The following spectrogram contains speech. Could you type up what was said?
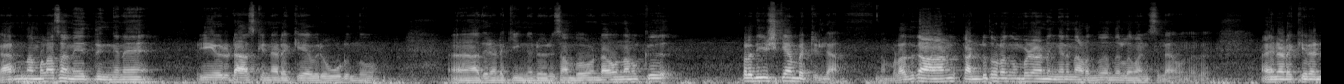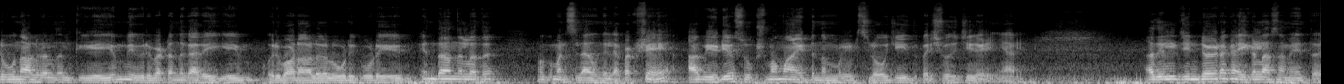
കാരണം നമ്മൾ ആ സമയത്ത് ഇങ്ങനെ ഈ ഒരു ടാസ്കിനിടയ്ക്ക് അവർ ഓടുന്നു. അതിനിടയ്ക്ക് ഇങ്ങനെ ഒരു സംഭവം ഉണ്ടാവും. നമുക്ക് പ്രതീക്ഷിക്കാൻ പറ്റില്ല. നമ്മളത് കാ കണ്ടു തുടങ്ങുമ്പോഴാണ് ഇങ്ങനെ നടന്നു എന്നുള്ളത് മനസ്സിലാവുന്നത്. അതിനിടയ്ക്ക് രണ്ട് മൂന്ന് ആളുകൾ നിൽക്കുകയും ഇവർ പെട്ടെന്ന് കരയുകയും ഒരുപാട് ആളുകൾ ഓടിക്കൂടുകയും എന്താണെന്നുള്ളത് നമുക്ക് മനസ്സിലാകുന്നില്ല പക്ഷേ ആ വീഡിയോ സൂക്ഷ്മമായിട്ട് നമ്മൾ സ്ലോ ചെയ്ത് പരിശോധിച്ച് കഴിഞ്ഞാൽ അതിൽ ജിൻഡോയുടെ കൈകൾ ആ സമയത്ത്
